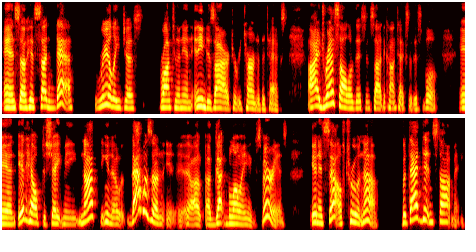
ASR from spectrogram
And so his sudden death really just brought to an end any desire to return to the text. I address all of this inside the context of this book. And it helped to shape me. Not, you know, that was an, a, a gut blowing experience in itself, true enough. But that didn't stop me.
